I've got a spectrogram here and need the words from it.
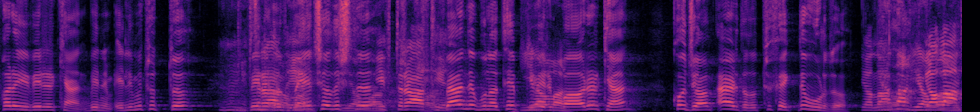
Parayı verirken benim elimi tuttu. Beni İftira öpmeye atıyor. çalıştı. İftira atıyor. Ben de buna tepki verip Yalan. bağırırken kocam Erdal'ı tüfekle vurdu. Yalan. Yalan. Yalan.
